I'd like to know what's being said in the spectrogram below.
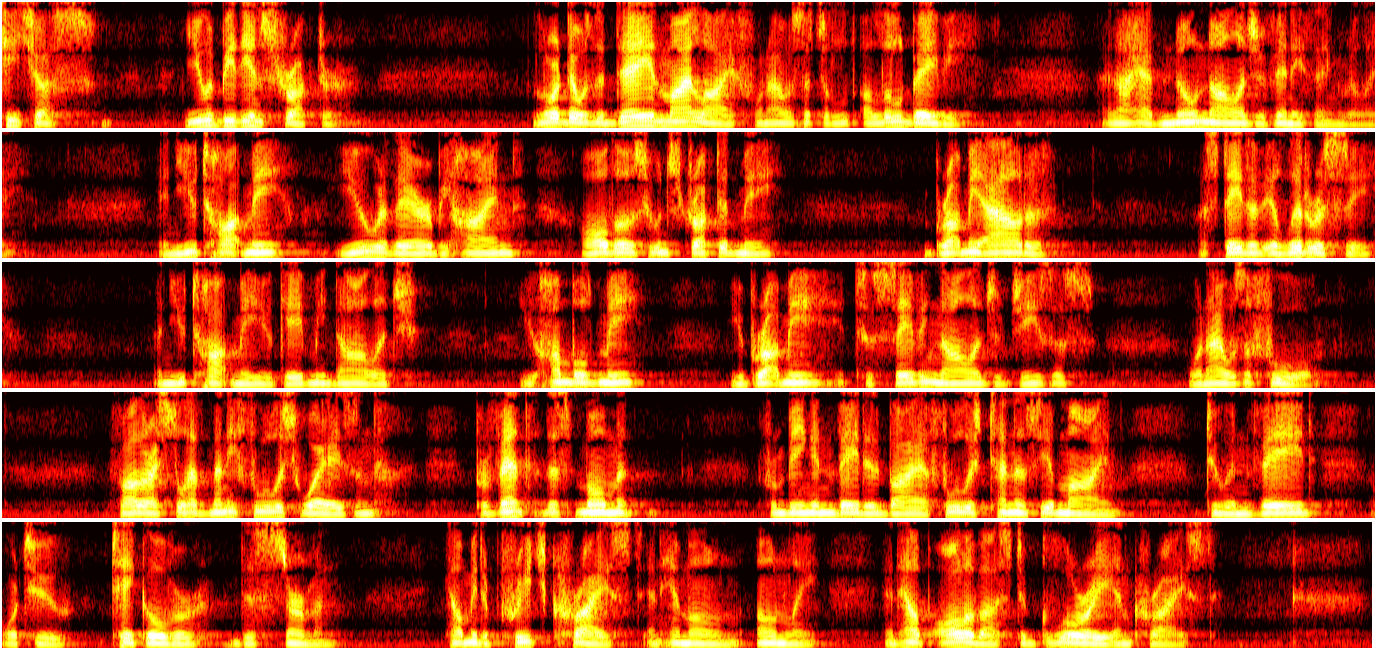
teach us. You would be the instructor. Lord, there was a day in my life when I was such a, a little baby and I had no knowledge of anything really. And you taught me. You were there behind all those who instructed me, brought me out of a state of illiteracy, and you taught me. You gave me knowledge. You humbled me. You brought me to saving knowledge of Jesus when I was a fool. Father, I still have many foolish ways, and prevent this moment from being invaded by a foolish tendency of mine to invade or to take over this sermon. Help me to preach Christ and Him only, and help all of us to glory in Christ.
